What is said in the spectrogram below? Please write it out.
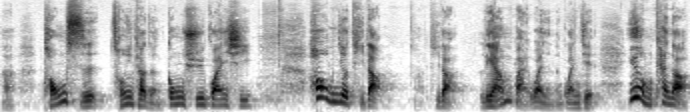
啊，同时重新调整供需关系。后面就提到啊，提到两百万人的关键，因为我们看到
